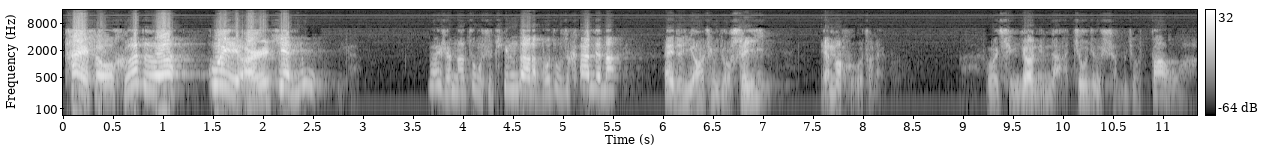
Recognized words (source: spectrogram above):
太守何德贵耳见目？”你看，为什么重视听到的，不重视看的呢？哎，这李敖听就深意，连忙回过头来。我请教您呐，究竟什么叫道啊？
